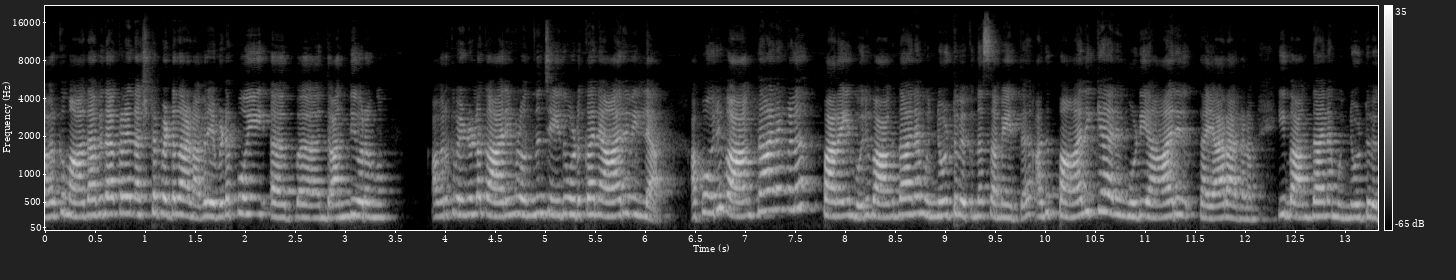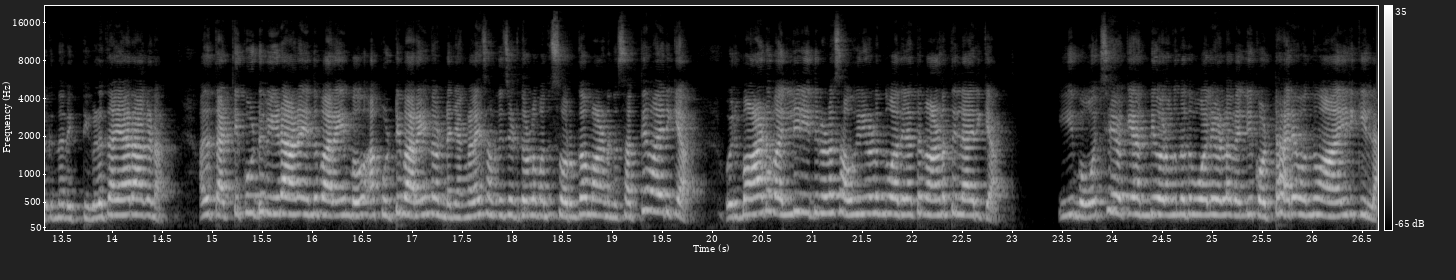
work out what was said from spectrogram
അവർക്ക് മാതാപിതാക്കളെ നഷ്ടപ്പെട്ടതാണ്. അവർ എവിടെ പോയി അന്തി ഉറങ്ങും? അവർക്ക് വേണ്ടിയുള്ള കാര്യങ്ങളൊന്നും ചെയ്തു കൊടുക്കാൻ ആരുമില്ല. അപ്പോൾ ഒരു വാഗ്ദാനങ്ങൾ പറയുമ്പോൾ ഒരു വാഗ്ദാനം മുന്നോട്ട് വെക്കുന്ന സമയത്ത് അത് പാലിക്കാനും കൂടി ആര് തയ്യാറാകണം? ഈ വാഗ്ദാനം മുന്നോട്ട് വെക്കുന്ന വ്യക്തികൾ തയ്യാറാകണം. അത് തട്ടിക്കൂട്ട് വീടാണ് എന്ന് പറയുമ്പോൾ ആ കുട്ടി പറയുന്നുണ്ട് ഞങ്ങളെ സംബന്ധിച്ചിടത്തോളം അത് സ്വർഗമാണെന്ന് സത്യമായിരിക്കാം. ഒരുപാട് വലിയ രീതിയിലുള്ള സൗകര്യങ്ങളൊന്നും അതിനകത്ത് കാണത്തില്ലായിരിക്കാം. ഈ ബോച്ചയൊക്കെ അന്തി ഉറങ്ങുന്നത് പോലെയുള്ള വലിയ കൊട്ടാരം ഒന്നും ആയിരിക്കില്ല.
